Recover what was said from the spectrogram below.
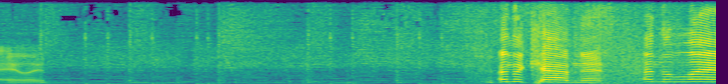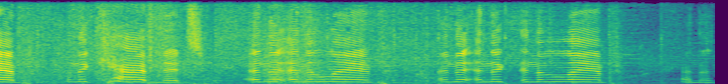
Alien. And the cabinet, and the lamp, and the cabinet, and the and the lamp, and the and the and the lamp, and the.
